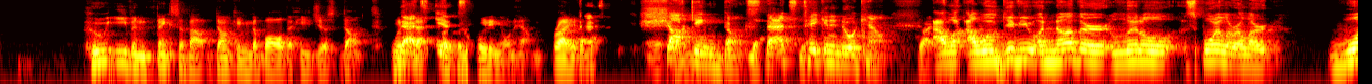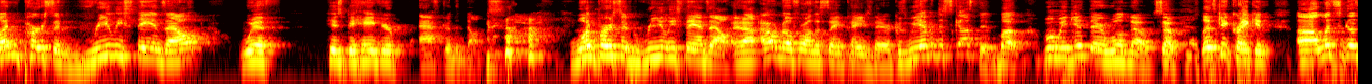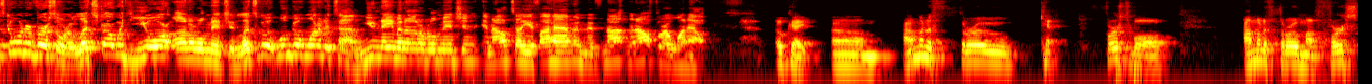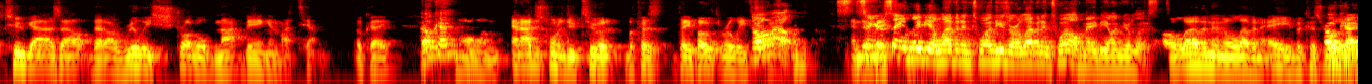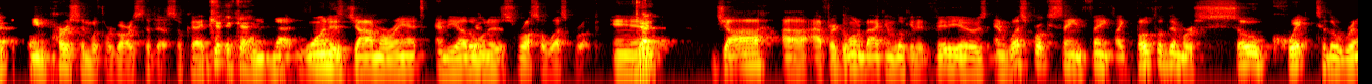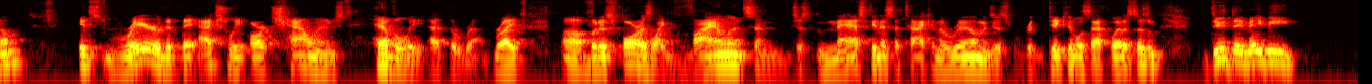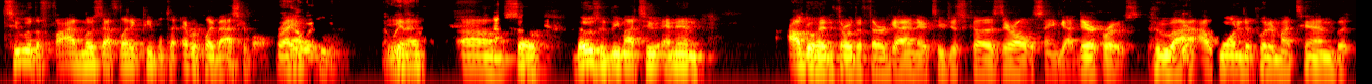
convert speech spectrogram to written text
who even thinks about dunking the ball that he just dunked with That's that it. waiting on him, right? That's shocking dunks. Yeah. That's taken into account. Right. I will, I will give you another little spoiler alert. One person really stands out with his behavior after the dunks. One person really stands out, and I, I don't know if we're on the same page there because we haven't discussed it. But when we get there, we'll know. So let's get cranking. Uh, let's let's go in reverse order. Let's start with your honorable mention. Let's go. We'll go one at a time. You name an honorable mention, and I'll tell you if I have him. If not, then I'll throw one out. Okay. Um, I'm going to throw, can, first of all, I'm going to throw my first two guys out that I really struggled not being in my 10. Okay. Okay, Um, and I just want to do two because they both really throw them out. And so you're saying maybe 11 and 12. These are 11 and 12 maybe on your list. 11 and 11A because really Okay. the same person with regards to this. Okay. Okay. okay. That one is Ja Morant and the other one is Russell Westbrook. And Okay. Ja, uh, after going back and looking at videos, and Westbrook, same thing. Like both of them are so quick to the rim. It's rare that they actually are challenged heavily at the rim, right? Uh, but as far as like violence and just nastiness attacking the rim and just ridiculous athleticism, dude, they may be two of the five most athletic people to ever play basketball, right? I'm with you. I'm you with know. Um, so those would be my two, and then I'll go ahead and throw the third guy in there too, just because they're all the same guy, Derrick Rose, who Yeah. I, I wanted to put in my ten, but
